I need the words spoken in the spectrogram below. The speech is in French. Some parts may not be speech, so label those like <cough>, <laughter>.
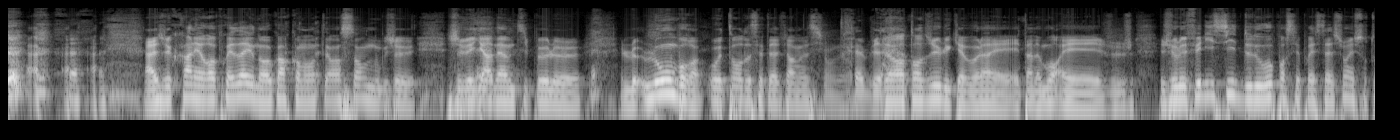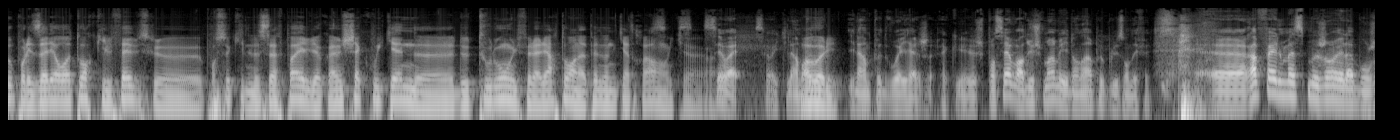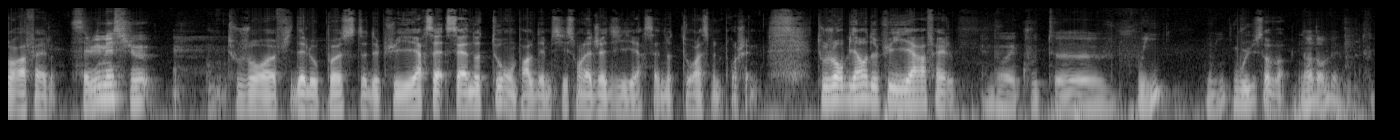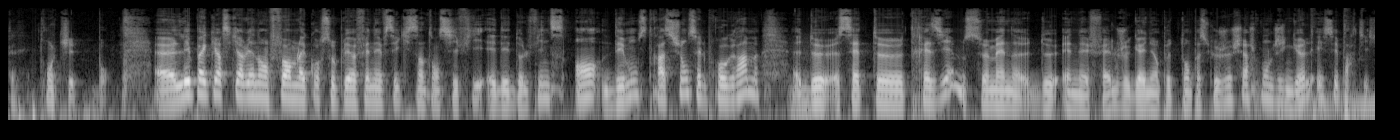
<laughs> ah, je crains les représailles. On a encore commenté ensemble, donc je, je vais garder un petit peu le, le- l'ombre autour de cette affirmation. Très bien. Bien entendu, Lucas Vola est, est un amour et je, je, je le félicite de nouveau pour ses prestations et surtout pour les allers-retours qu'il fait, puisque pour ceux qui ne le savent pas, il vient quand même chaque week-end euh, de Toulon. Il fait l'aller-retour en à peine 24 heures. Donc, euh, C'est vrai, c'est vrai qu'il a un Bravo à peu, lui. il a un peu de voyage. Euh, Je pensais avoir du chemin, mais il en a un peu plus en effet. Euh, Raphaël Masmejean est là. Bonjour Raphaël. Salut messieurs. Toujours euh, fidèle au poste depuis hier. C'est à notre tour, on parle d'M6, on l'a déjà dit hier, c'est à notre tour la semaine prochaine. Toujours bien depuis hier, Raphaël? Bon écoute, euh, oui. Oui. Oui, ça va. Non, non, oui, tout à fait. Tranquille. Bon. Euh, les Packers qui reviennent en forme, la course au playoff NFC qui s'intensifie et des Dolphins en démonstration. C'est le programme de cette euh, 13e semaine de NFL. Je gagne un peu de temps parce que je cherche mon jingle et c'est parti.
